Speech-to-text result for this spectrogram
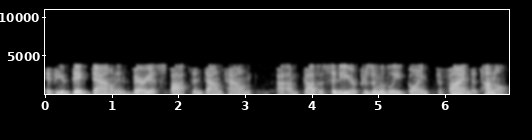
If you dig down in various spots in downtown um, Gaza City, you're presumably going to find a tunnel.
